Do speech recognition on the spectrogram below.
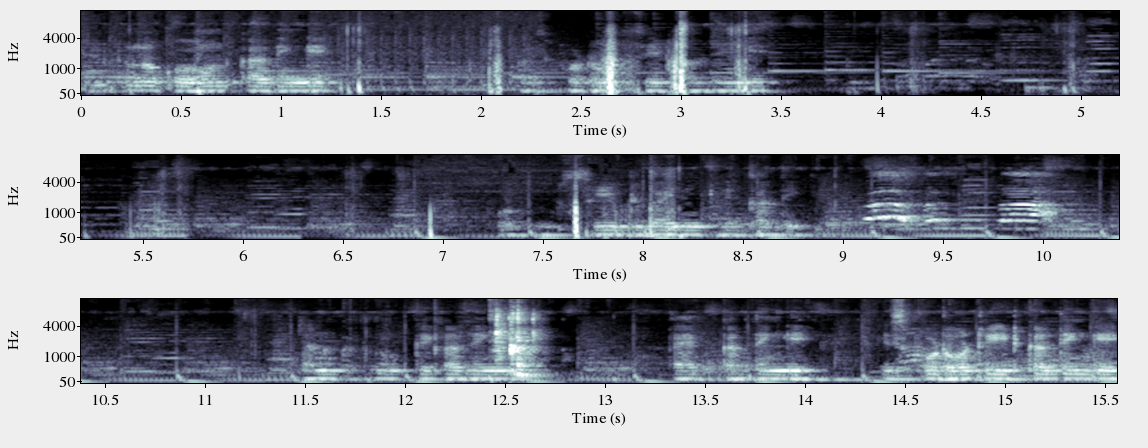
दोनों को ऑन कर देंगे। फ़ोटो को सेव कर देंगे। सेव डिवाइस में क्लिक कर देंगे। डन ओके कर देंगे। पैक कर देंगे इस फ़ोटो को ट्रीट कर देंगे।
